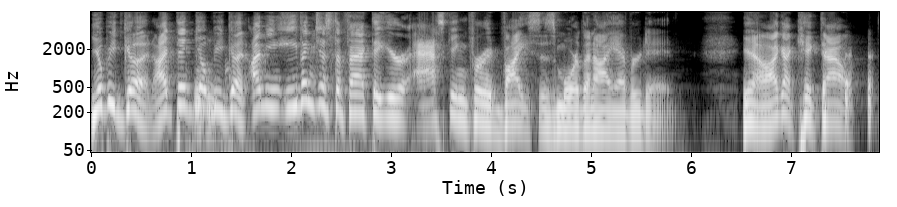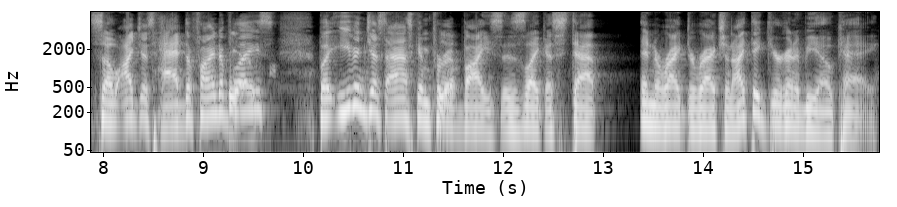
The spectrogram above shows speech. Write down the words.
you'll be good i think you'll be good i mean even just the fact that you're asking for advice is more than i ever did you know i got kicked out so i just had to find a Yeah. place but even just asking for Yeah. advice is like a step in the right direction i think you're going to be okay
